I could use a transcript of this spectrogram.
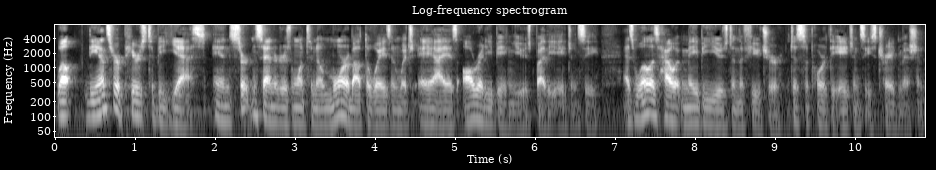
Well, the answer appears to be yes, and certain senators want to know more about the ways in which AI is already being used by the agency, as well as how it may be used in the future to support the agency's trade mission.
